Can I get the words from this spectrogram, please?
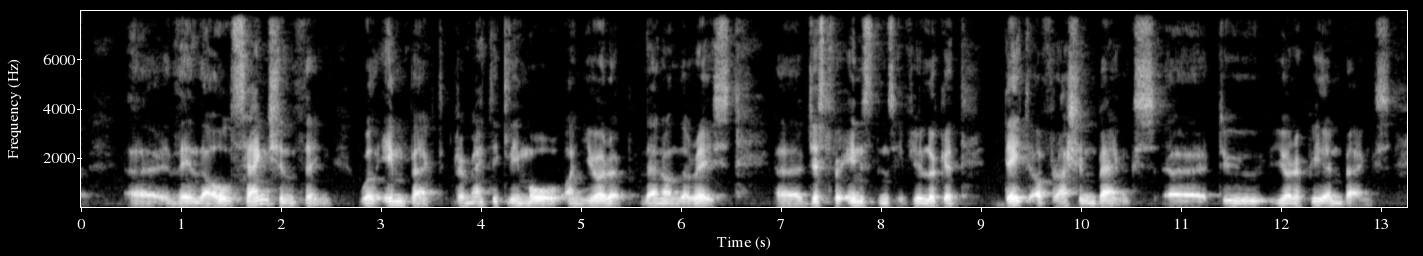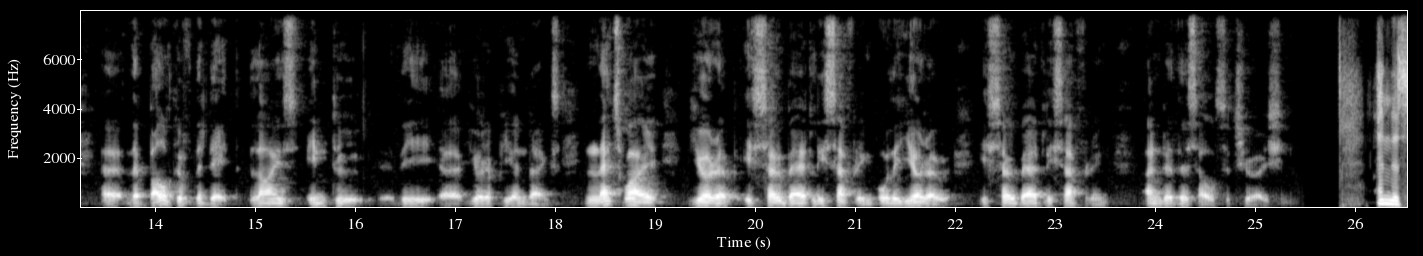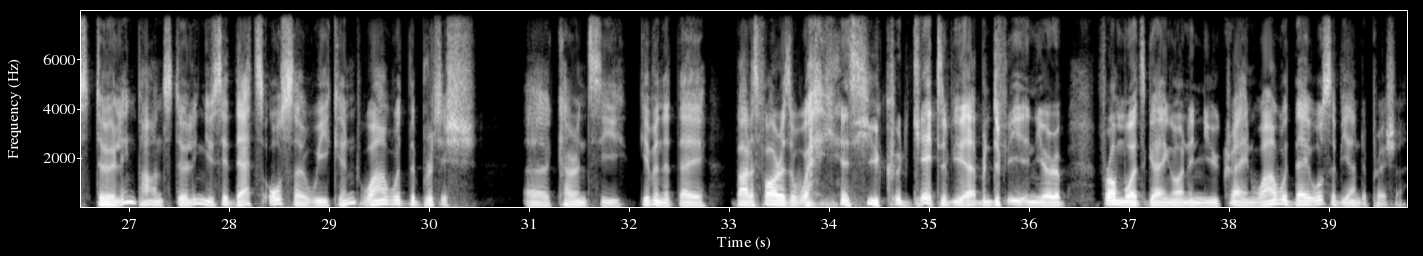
uh, then the whole sanction thing will impact dramatically more on Europe than on the rest. Uh, just for instance, if you look at debt of Russian banks uh, to European banks, uh, the bulk of the debt lies into the uh, European banks. And that's why Europe is so badly suffering, or the euro is so badly suffering under this whole situation. And the sterling, pound sterling, you said that's also weakened. Why would the British uh, currency, given that they about as far as away as you could get if you happen to be in Europe from what's going on in Ukraine, why would they also be under pressure?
